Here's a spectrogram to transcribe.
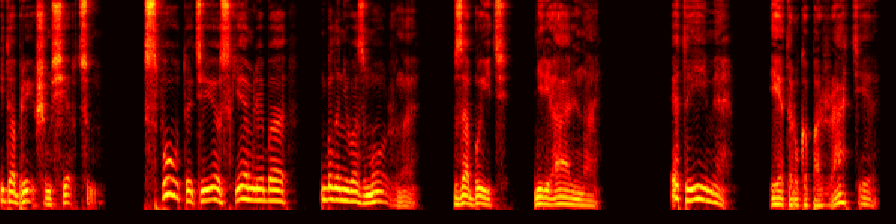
и добрейшим сердцем. Спутать ее с кем-либо было невозможно. Забыть нереально. Это имя и это рукопожатие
